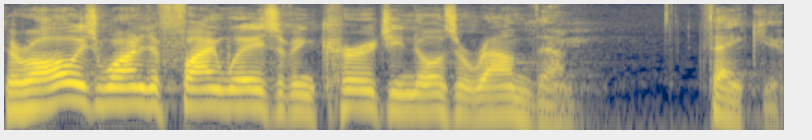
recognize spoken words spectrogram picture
They're always wanting to find ways of encouraging those around them. Thank you.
